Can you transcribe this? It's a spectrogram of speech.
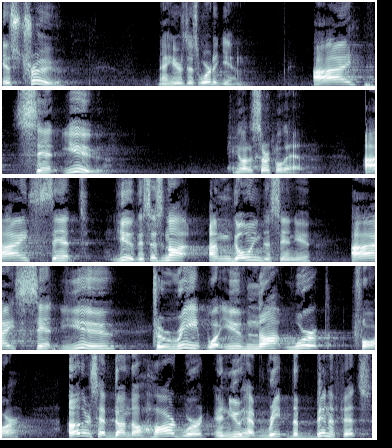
is true. Now, here's this word again I sent you. You ought to circle that. I sent you. This is not, I'm going to send you. I sent you to reap what you've not worked for. Others have done the hard work, and you have reaped the benefits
